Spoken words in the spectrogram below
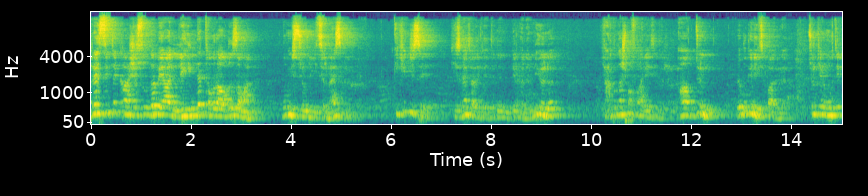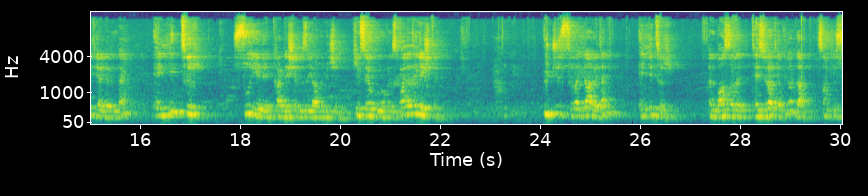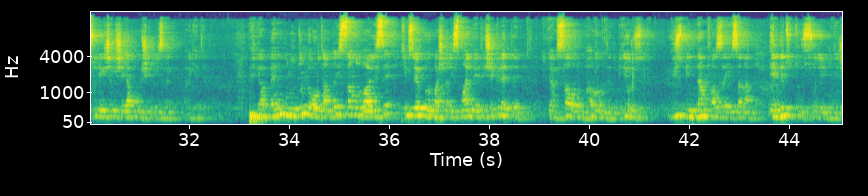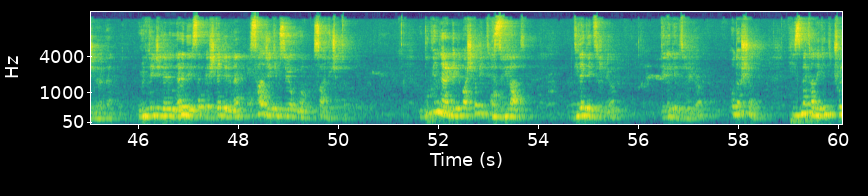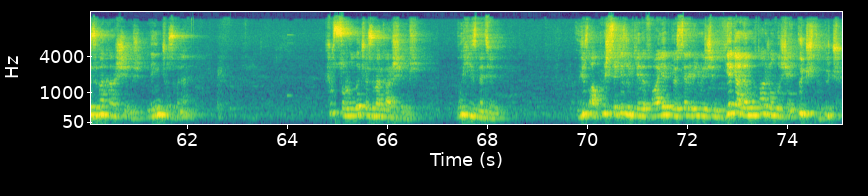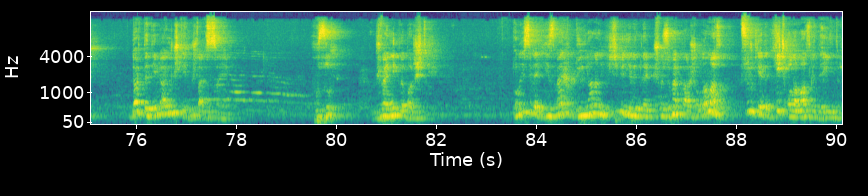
prensipte karşısında veya lehinde tavır aldığı zaman bu misyonunu yitirmez mi? İkincisi, hizmet hareketinin bir önemli yönü yardımlaşma faaliyetidir. Ha dün ve bugün itibariyle Türkiye'nin muhtelif yerlerinden 50 tır Suriyeli kardeşlerimize yardım için kimse yok bunu organize faaliyete geçti. 300 sıra ilaveten 50 tır. Hani bazıları tezvirat yapıyor da sanki Suriye için bir şey yapmamış gibi hizmet hareketi. Ya benim bulunduğum bir ortamda İstanbul Valisi kimse yok bunun başkanı İsmail Bey'e teşekkür etti. Yani sağ olun, var olun dedi biliyoruz. Yüz binden fazla insana elini tuttunuz Suriye mültecilerden. Mültecilerin neredeyse beşte birine sadece kimse yok mu sahip çıktı. Bugünlerde bir başka bir tezvirat dile getiriliyor. Dile getiriliyor. O da şu. Hizmet hareketi çözüme karşıymış. Neyin çözümüne? Kürt sorununda çözüme karşıymış. Bu hizmetin 168 ülkede faaliyet gösterebilmek için yegane muhtaç olduğu şey üçtür. Üç. Dört de değil, ya üç değil. Üç tanesi sayayım. Huzur, güvenlik ve barıştır. Dolayısıyla hizmet dünyanın hiçbir yerinde çözüme karşı olamaz. Türkiye'de hiç olamaz ve değildir.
